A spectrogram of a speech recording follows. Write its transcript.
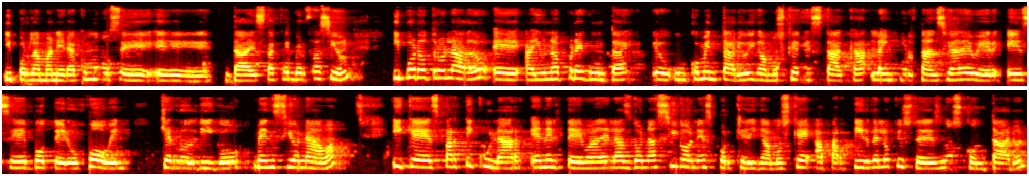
y por la manera como se eh, da esta conversación. Y por otro lado, eh, hay una pregunta, eh, un comentario, digamos, que destaca la importancia de ver ese botero joven que Rodrigo mencionaba y que es particular en el tema de las donaciones, porque digamos que a partir de lo que ustedes nos contaron,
